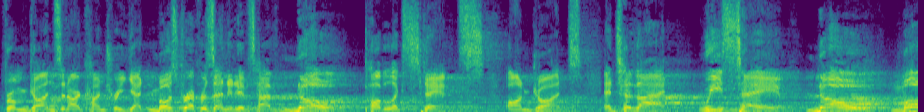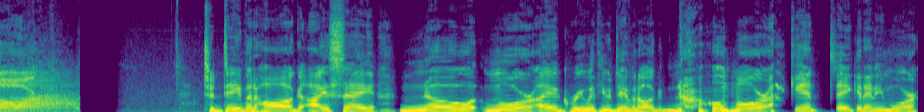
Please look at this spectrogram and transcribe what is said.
from guns in our country, yet most representatives have no public stance on guns. And to that, we say, no more. To David Hogg, I say no more. I agree with you, David Hogg. No more. I can't take it anymore.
